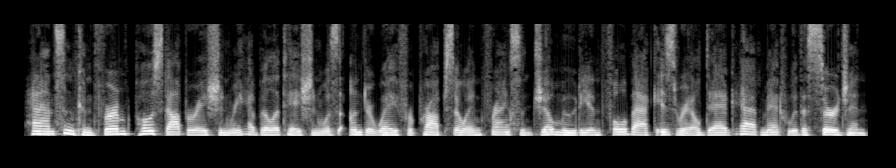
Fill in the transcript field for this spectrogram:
Hansen confirmed post-operation rehabilitation was underway for props Owen Franks and Joe Moody and fullback Israel Dagg had met with a surgeon,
